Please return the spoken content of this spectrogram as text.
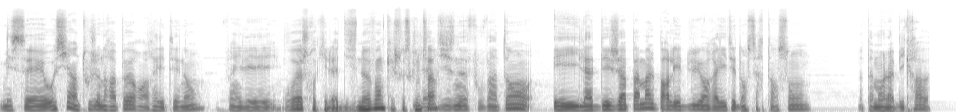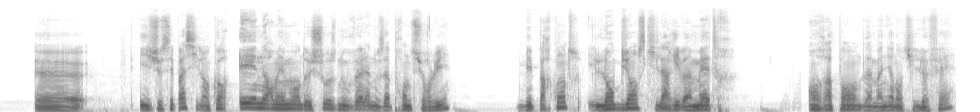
mais c'est aussi un tout jeune rappeur en réalité, non? Enfin, il est Ouais, je crois qu'il a 19 ans, quelque chose comme il ça. a 19 ou 20 ans et il a déjà pas mal parlé de lui en réalité dans certains sons, notamment la Bicrave. Euh, et je sais pas s'il a encore énormément de choses nouvelles à nous apprendre sur lui, mais par contre, l'ambiance qu'il arrive à mettre en rappant de la manière dont il le fait,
